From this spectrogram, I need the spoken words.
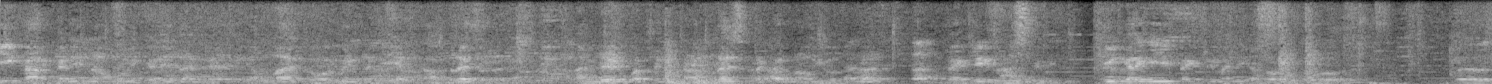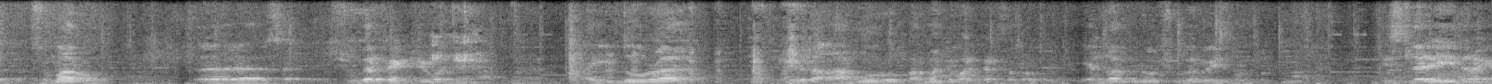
ಈ ಕಾರ್ಖಾನೆ ನಾವು ಹೇಳಿದಂಗೆ ಎಲ್ಲ ಗೌರ್ಮೆಂಟ್ ಅಲ್ಲಿ ಕಾಂಪ್ಲೆಕ್ಸ್ ಅದ ಹಂಡ್ರೆಡ್ ಪರ್ಸೆಂಟ್ ಕಾಂಪ್ಲೆಕ್ಸ್ ಪ್ರಕಾರ ನಾವು ಇವತ್ತು ಫ್ಯಾಕ್ಟ್ರಿ ನಡೆಸ್ತೀವಿ ಹೀಗಾಗಿ ಈ ಫ್ಯಾಕ್ಟ್ರಿ ಮೇಲೆ ಎಲ್ಲರೂ ಬರೋದು ಸುಮಾರು ಶುಗರ್ ಫ್ಯಾಕ್ಟ್ರಿ ಒಳಗೆ ಐದುನೂರ ಹಿಡಿದ ಆರುನೂರು ಪರ್ಮನೆಂಟ್ ವರ್ಕರ್ಸ್ ಅದು ಎಲ್ಲರಿಗೂ ಶುಗರ್ ವೇಜ್ ಕೊಡ್ತೀವಿ. ಡಿಸ್ಲರಿ ಇದ್ರಾಗ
